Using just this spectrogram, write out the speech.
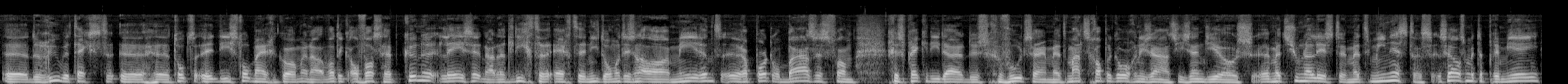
de ruwe tekst tot, die is tot mij gekomen. Nou, wat ik alvast heb kunnen lezen, nou, dat ligt er echt niet om. Het is een alarmerend rapport op basis van gesprekken die daar dus gevoerd zijn met maatschappelijke organisaties, NGO's, met journalisten, met ministers, zelfs met de premier,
